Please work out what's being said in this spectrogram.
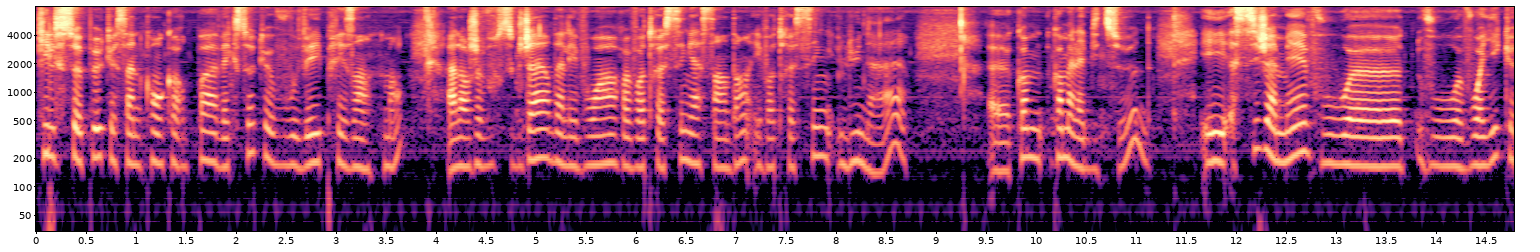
qu'il se peut que ça ne concorde pas avec ce que vous vivez présentement. Alors, je vous suggère d'aller voir votre signe ascendant et votre signe lunaire. Euh, comme, à l'habitude. Et si jamais vous, euh, voyez que,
